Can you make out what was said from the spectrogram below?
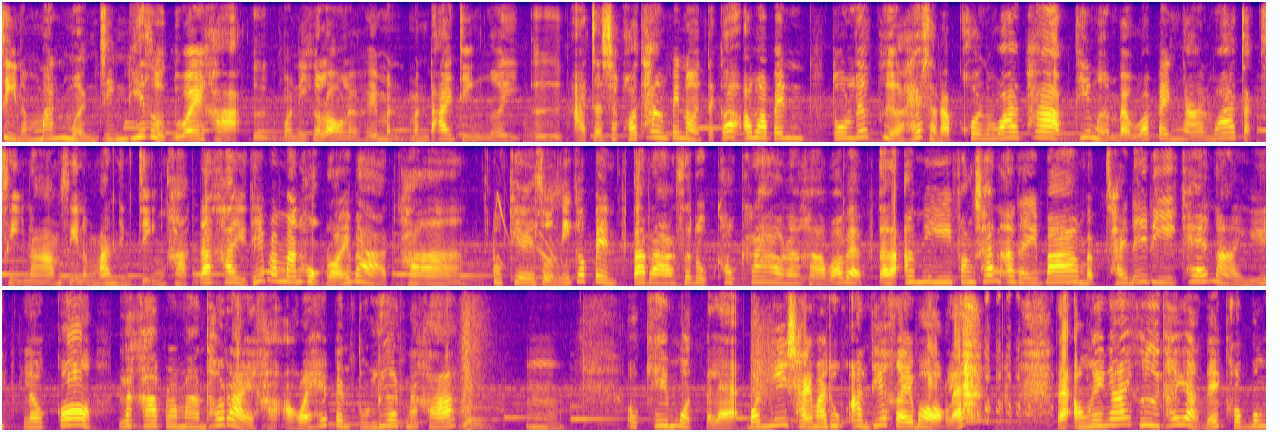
สีน้ำมันเหมือนจริงที่สุดด้วยค่ะเออวันนี้ก็ลองแล้วเฮ้ยมันมันได้จริงเลยเอออาจจะเฉพาะทางไปหน่อยแต่ก็เอามาเป็นตัวเลือกเผื่อให้สำหรับคนวาดภาพที่เหมือนแบบว่าเป็นงานวาดจากสีน้ำสีน้ำมันจริง ๆ ค่ะ ราคาอยู่ที่ประมาณ 600 บาทค่ะ โอเค ส่วนนี้ก็เป็นตารางสรุปคร่าวๆนะคะ ว่าแบบแต่ละอะมีฟังก์ชันอะไรบ้าง แบบใช้ได้ดีแค่ไหน แล้วก็ราคาประมาณเท่าไหร่ค่ะ เอาไว้ให้เป็นตัวเลือกนะคะ อืม โอเคหมดไปแล้วบอนนี่ใช้มาทุกอันที่เคยบอกแล้ว แต่เอาง่ายๆ คือถ้าอยากได้ครบวง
